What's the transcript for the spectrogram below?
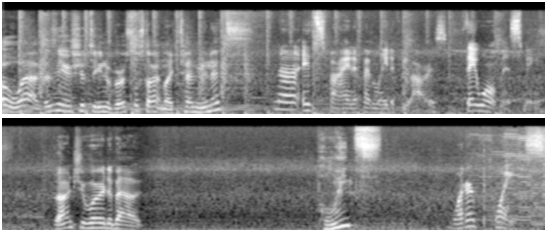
Oh wow, doesn't your shift at Universal start in like 10 minutes? Nah, it's fine if I'm late a few hours. They won't miss me. But aren't you worried about points? What are points?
